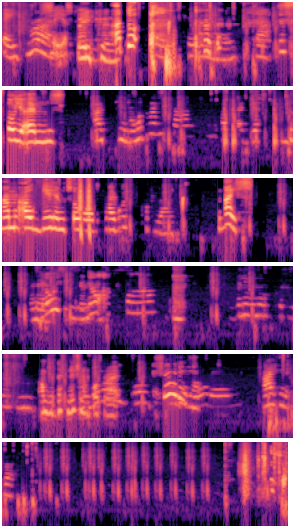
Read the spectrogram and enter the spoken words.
Hey, So yes. Bacon. I thought just stole your M's. I can also understand. I just I'm I'll get him so hard. my voice is copyright. Nice. No, it's not. I'm the definition of copyright. Sure it is. I said it first. The shot.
